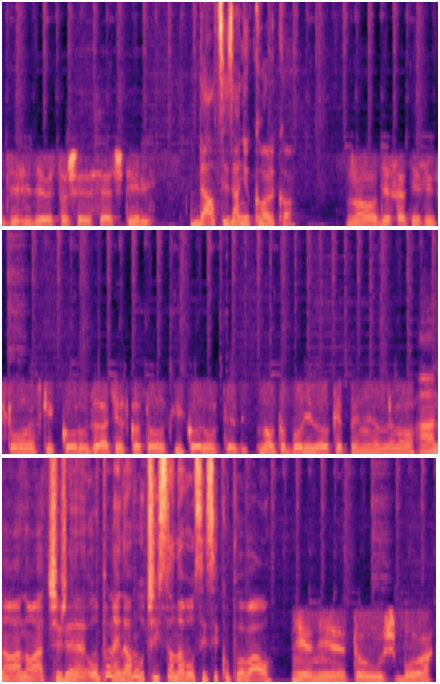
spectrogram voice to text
1964. dal si za ňu koľko? No, 10 tisíc slovenských korún, teda československých korún vtedy. No, to boli veľké peniaze, no. Áno, áno, a čiže úplne novú, čisto novú si si kupoval. Nie, nie, to už bola,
